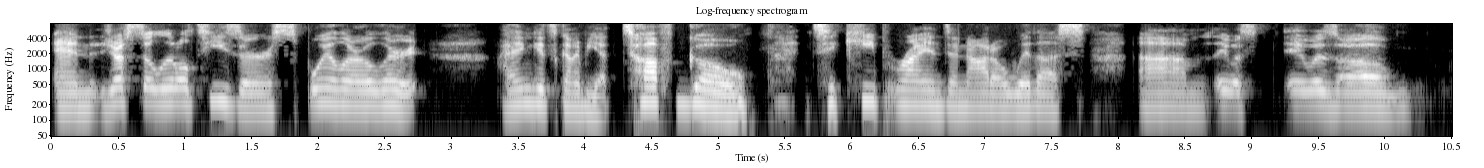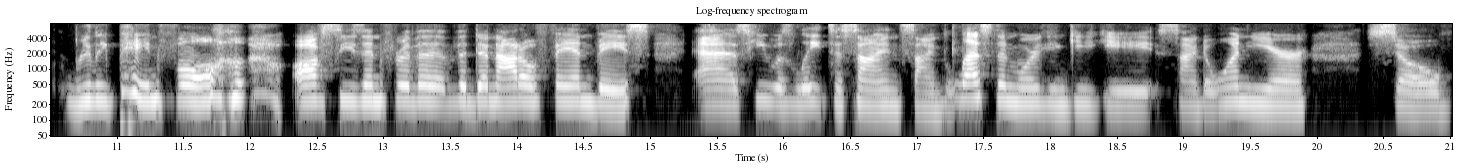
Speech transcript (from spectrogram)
And just a little teaser, spoiler alert. I think it's going to be a tough go to keep Ryan Donato with us. Um, it was it was a really painful offseason for the the Donato fan base as he was late to sign, signed less than Morgan Geekie, signed a one year. So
